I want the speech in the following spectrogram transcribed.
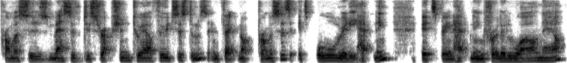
promises massive disruption to our food systems. In fact, not promises, it's already happening. It's been happening for a little while now.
